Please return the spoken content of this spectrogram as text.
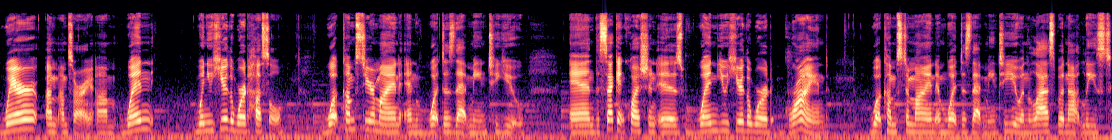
where, um, I'm sorry, um, when, when you hear the word hustle, what comes to your mind and what does that mean to you? And the second question is when you hear the word grind, what comes to mind and what does that mean to you? And the last but not least,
